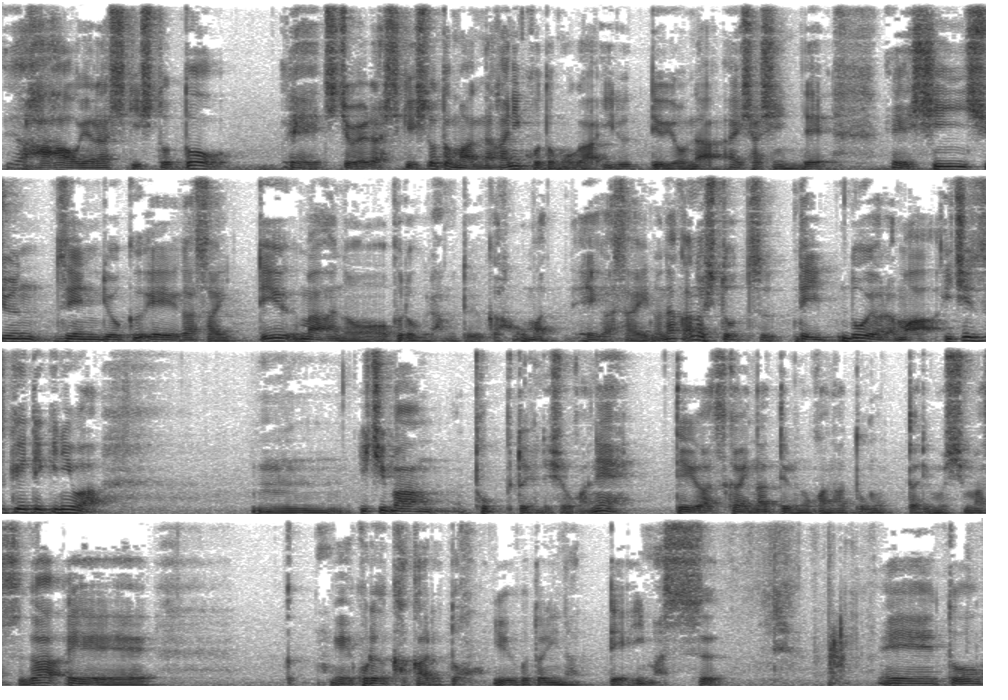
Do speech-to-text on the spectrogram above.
ー、母親らしき人と、えー、父親らしき人と真ん中に子供がいるっていうような写真で、えー、新春全力映画祭っていう、まあ、あの、プログラムというか、ま、映画祭の中の一つで、どうやらまあ、位置づけ的には、うん、一番トップというんでしょうかね。っていう扱いになっているのかなと思ったりもしますが、えー、これがかかるということになっています。えっ、ー、と、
